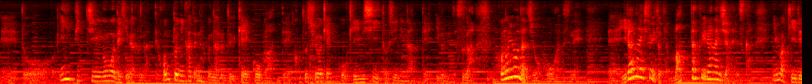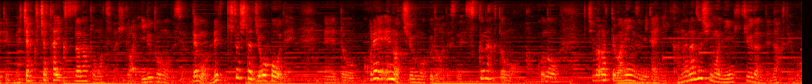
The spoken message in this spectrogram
えーと、いいピッチングもできなくなって本当に勝てなくなるという傾向があって今年は結構厳しい年になっているんですがこのような情報はですねえー、いらない人にとっては全くいらないじゃないですか。今聞いててめちゃくちゃ退屈だなと思ってた人はいると思うんですよ。でもれっきとした情報で、えーと、これへの注目度はですね少なくともこの千葉ロッテマリーンズみたいに必ずしも人気球団でなくても、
